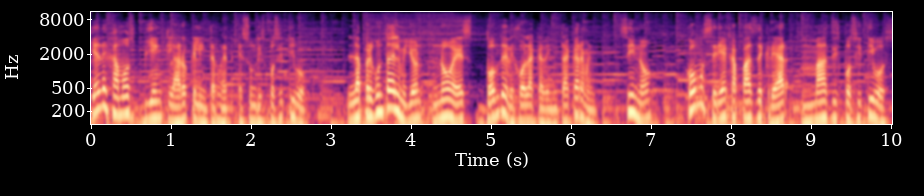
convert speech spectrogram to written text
ya dejamos bien claro que el Internet es un dispositivo. La pregunta del millón no es dónde dejó la cadenita Carmen, sino cómo sería capaz de crear más dispositivos.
